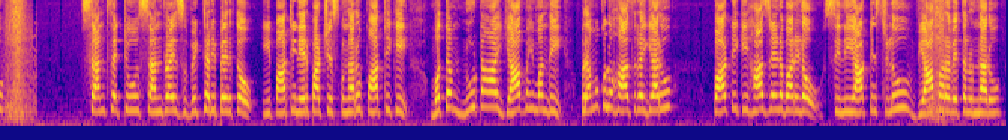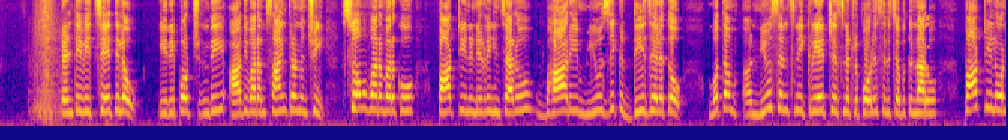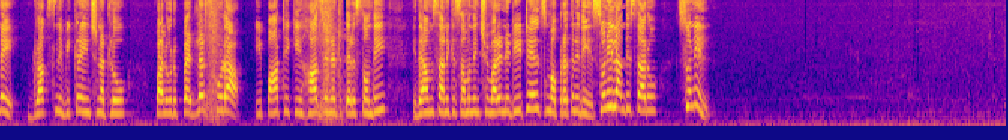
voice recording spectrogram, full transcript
Sunset to sunrise victory పేరుతో ఈ పార్టీని ఏర్పాటు చేసుకున్నారు. పార్టీకి మొత్తం నూట యాభై మంది ప్రముఖులు హాజరయ్యారు. పార్టీకి హాజరైన వారిలో సినీ ఆర్టిస్టులు వ్యాపారవేత్తలున్నారు. టెన్ టీవీ చేతిలో ఈ రిపోర్ట్ ఉంది. ఆదివారం సాయంత్రం నుంచి సోమవారం వరకు పార్టీని నిర్వహించారు. భారీ మ్యూజిక్ డీజేలతో మొత్తం న్యూసెన్స్ని క్రియేట్ చేసినట్లు పోలీసులు చెబుతున్నారు. పార్టీలోనే డ్రగ్స్ని విక్రయించినట్లు పలువురు పెడ్లర్స్ కూడా ఈ పార్టీకి హాజరైనట్టు తెలుస్తోంది. ఇదే అంశానికి సంబంధించి మరిన్ని డీటెయిల్స్ మా ప్రతినిధి సునీల్ అందిస్తారు. సునీల్.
